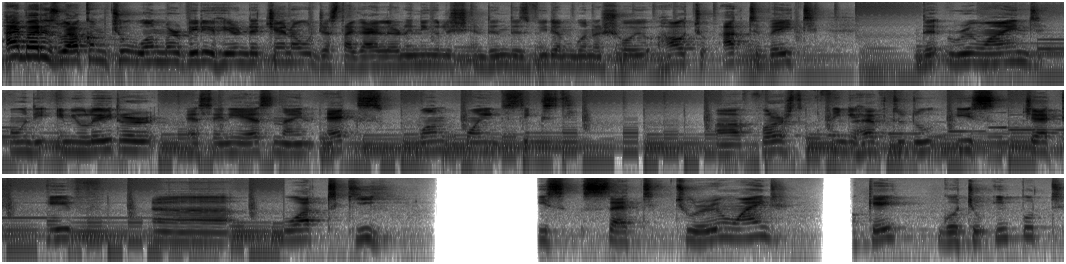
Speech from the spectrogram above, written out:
Hi buddies, welcome to one more video here in the channel, just a guy learning English and in this video I'm gonna show you how to activate the rewind on the emulator SNES 9X 1.60. Uh, first thing you have to do is check if uh, what key is set to rewind. Okay, go to input,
